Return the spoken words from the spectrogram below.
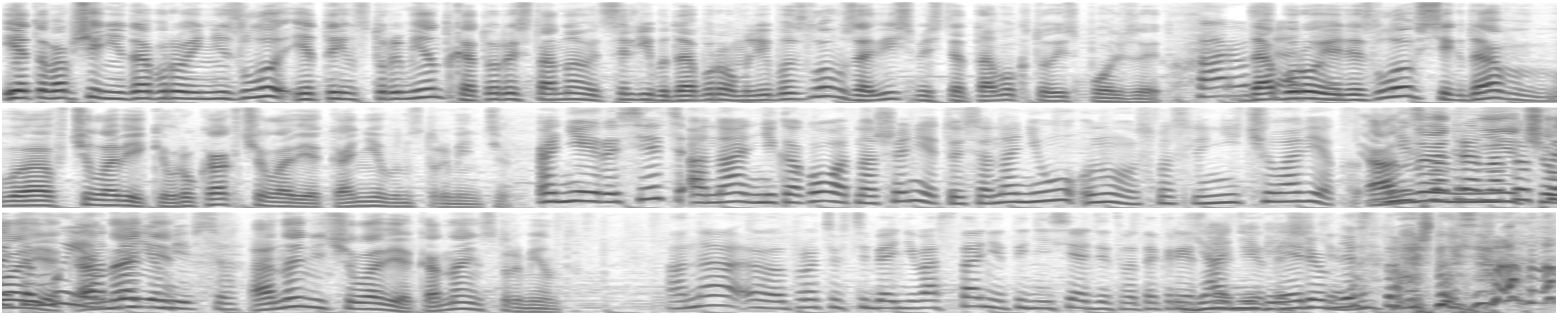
И это вообще не добро и не зло, это инструмент, который становится либо добром, либо злом, в зависимости от того, кто использует. Хороший Добро ответ. или зло всегда в, в человеке, в руках человека, а не в инструменте. А нейросеть, она никакого отношения, то есть она не, у- ну, в смысле, не человек. Она Несмотря на не то, что это человек, мы она отдаем не- ей все. Она не человек, она инструмент. Она э, против тебя не восстанет и не сядет в это кресло Я не верю, мне страшно все равно.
